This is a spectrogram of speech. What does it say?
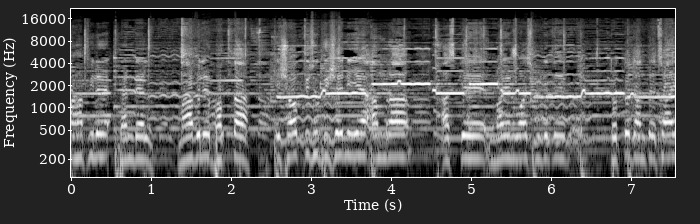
মাহফিলের প্যান্ডেল, মাহফিলের ভক্তা, এই সব কিছু বিষয় নিয়ে আমরা আজকে নয়ন ওয়াশ মিডিয়াতে তথ্য জানতে চাই।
